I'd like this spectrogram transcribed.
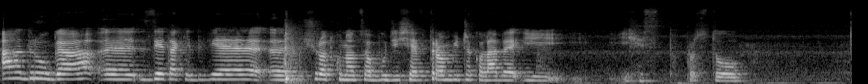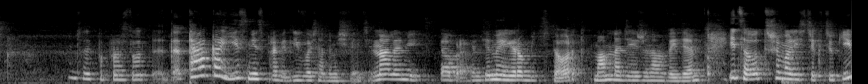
a druga e, zje takie dwie, e, w środku nocy obudzi się, wtrąbi czekoladę i, i jest po prostu To jest po prostu, ta- taka jest niesprawiedliwość na tym świecie. No ale nic, dobra, będziemy jej robić tort. Mam nadzieję, że nam wyjdzie. I co, trzymaliście kciuki?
